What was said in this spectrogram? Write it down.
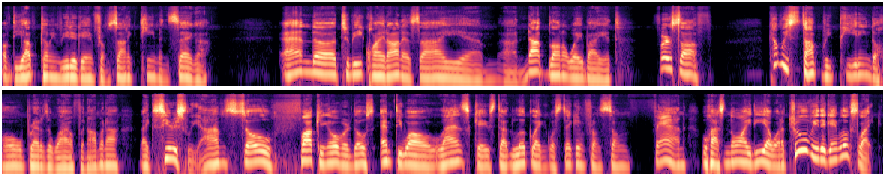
of the upcoming video game from Sonic Team and Sega. And uh, to be quite honest, I am uh, not blown away by it. First off, can we stop repeating the whole Breath of the Wild phenomena? Like, seriously, I'm so fucking over those empty wall landscapes that look like it was taken from some fan who has no idea what a true video game looks like.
